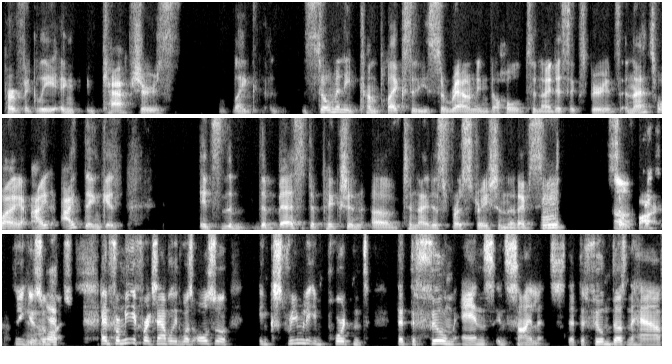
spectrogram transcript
perfectly and captures like so many complexities surrounding the whole tinnitus experience and that's why i i think it it's the the best depiction of tinnitus frustration that i've seen mm. so oh, far thank, thank you, you know? so much and for me for example it was also extremely important that the film ends in silence, that the film doesn't have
